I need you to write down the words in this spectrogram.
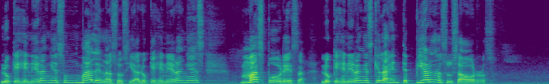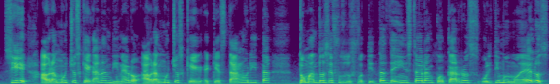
lo que generan es un mal en la sociedad, lo que generan es más pobreza, lo que generan es que la gente pierda sus ahorros. Sí, habrán muchos que ganan dinero, habrán muchos que, que están ahorita tomándose sus fotitas de Instagram con carros últimos modelos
